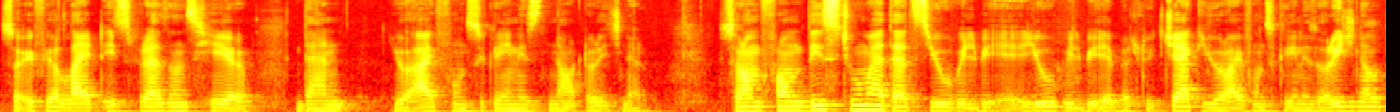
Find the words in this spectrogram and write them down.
So if your light is presence here then your iphone screen is not original. So from, from these two methods you will be you will be able to check your iphone screen is original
